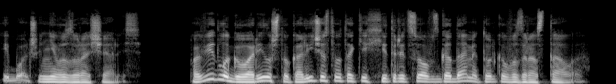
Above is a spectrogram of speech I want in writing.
и больше не возвращались. Повидло говорил, что количество таких хитрецов с годами только возрастало.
